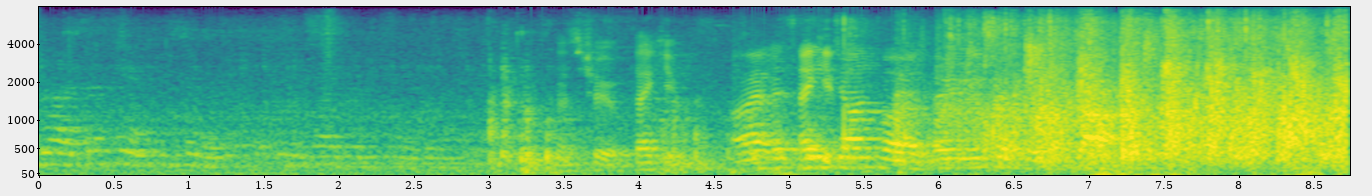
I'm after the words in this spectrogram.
That's true. Thank you. All right, let's Thank thank you. John for a very interesting talk.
